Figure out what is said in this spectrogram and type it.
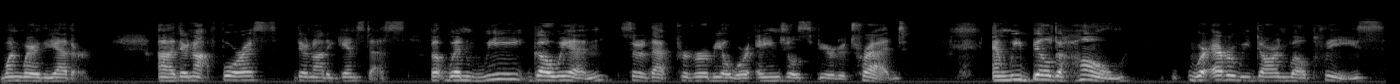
one way or the other. Uh, they're not for us. They're not against us. But when we go in, sort of that proverbial where angels fear to tread, and we build a home wherever we darn well please,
